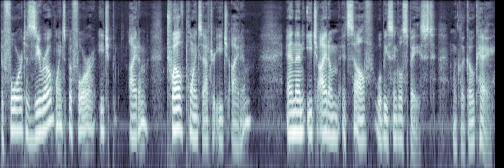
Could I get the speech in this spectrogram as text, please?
before to zero points before each item, 12 points after each item, and then each item itself will be single spaced. we click OK.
